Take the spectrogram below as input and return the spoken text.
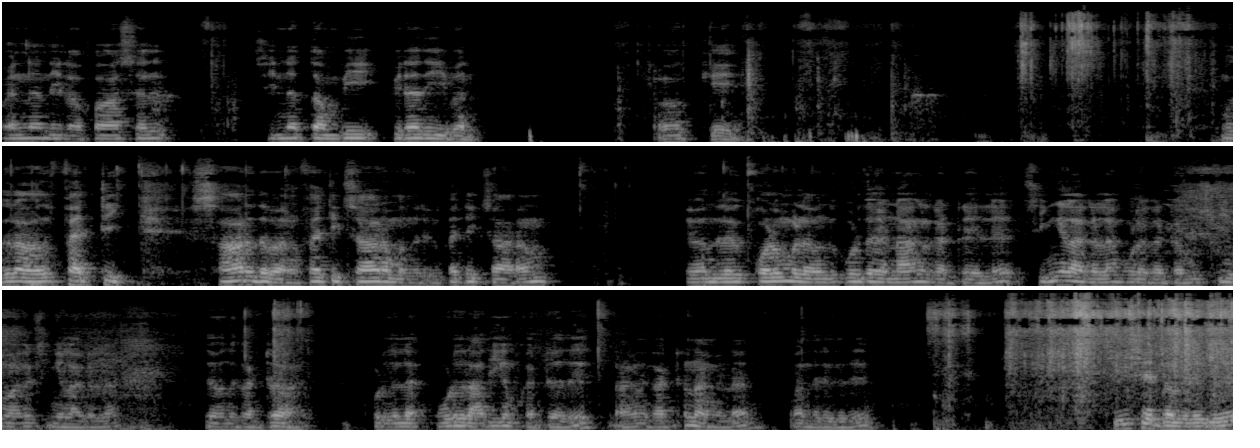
பன்னெண்டில பாசல் சின்னத்தம்பி பிரதீபன். ஓகே. முதலாவது ஃபேட்டிக் சாரத ஃபேட்டிக் சாரம் வந்திருக்கு. ஃபேட்டிக் சாரம். இது வந்து கொழும்புல வந்து கூடுதல் நாங்கள் கட்டுறையில் சிங்களாக்கள்லாம் கூட கட்டுற முஸ்லீமாக சிங்களாக்கள்லாம் இதை வந்து கட்டுறாங்க கூடுதலாக கூடுதல் அதிகம் கட்டுறது நாங்கள் கட்டுற நாங்கள் வந்திருக்குது. டிஷர்ட் வந்திருக்குது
